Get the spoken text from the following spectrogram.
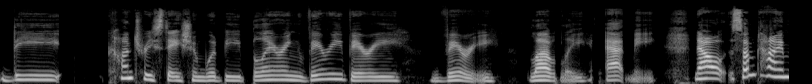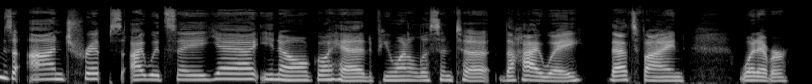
The country station would be blaring very, very, very loudly at me. Now, sometimes on trips, I would say, yeah, you know, go ahead. If you want to listen to the highway, that's fine, whatever.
